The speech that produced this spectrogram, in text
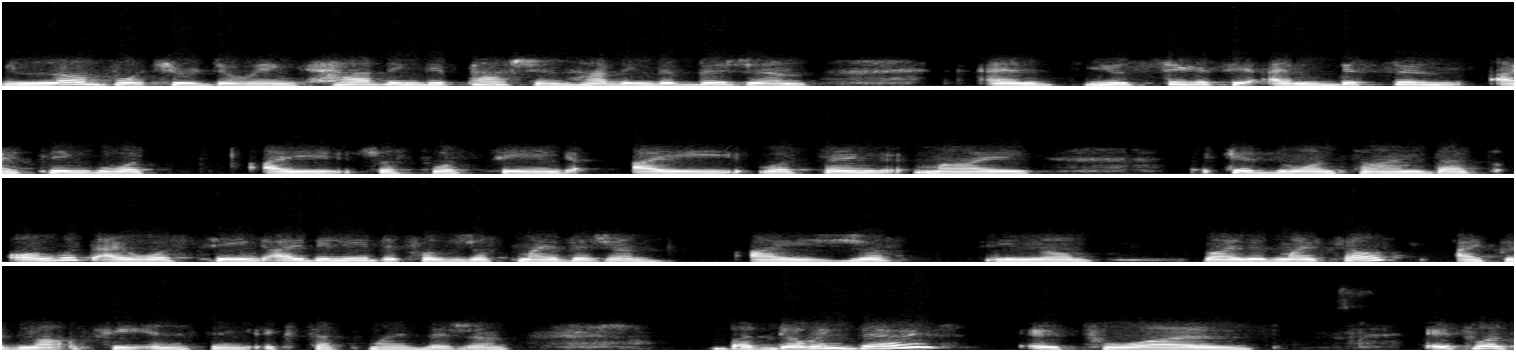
love what you're doing, having the passion, having the vision, and you seriously. And this is, I think, what I just was seeing. I was saying my kids one time that all what I was seeing, I believe it was just my vision. I just, you know, blinded myself. I could not see anything except my vision. But going there, it was, it was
